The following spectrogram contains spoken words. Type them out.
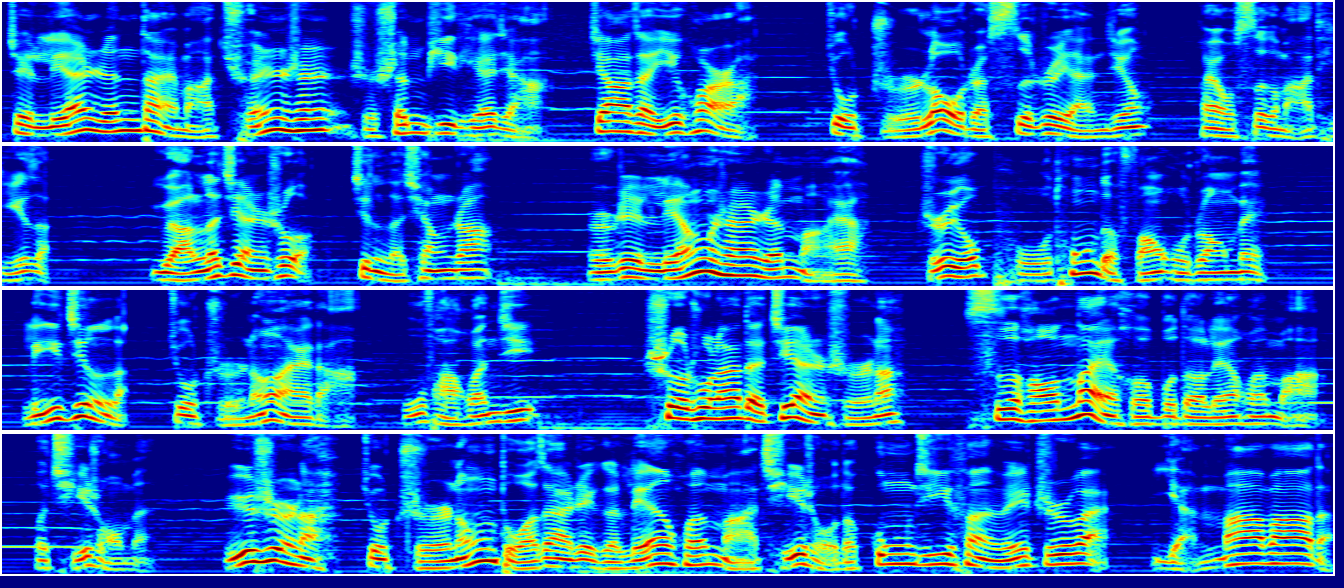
这连人带马全身是身披铁甲，加在一块儿啊，就只露着四只眼睛，还有四个马蹄子。远了箭射，近了枪扎，而这梁山人马呀，只有普通的防护装备，离近了就只能挨打，无法还击。射出来的箭矢呢，丝毫奈何不得连环马和骑手们，于是呢，就只能躲在这个连环马骑手的攻击范围之外，眼巴巴的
